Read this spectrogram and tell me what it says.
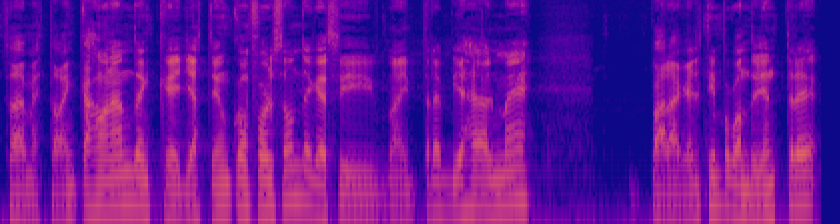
O sea, me estaba encajonando en que ya estoy en un confort zone de que si hay tres viajes al mes, para aquel tiempo cuando yo entré,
